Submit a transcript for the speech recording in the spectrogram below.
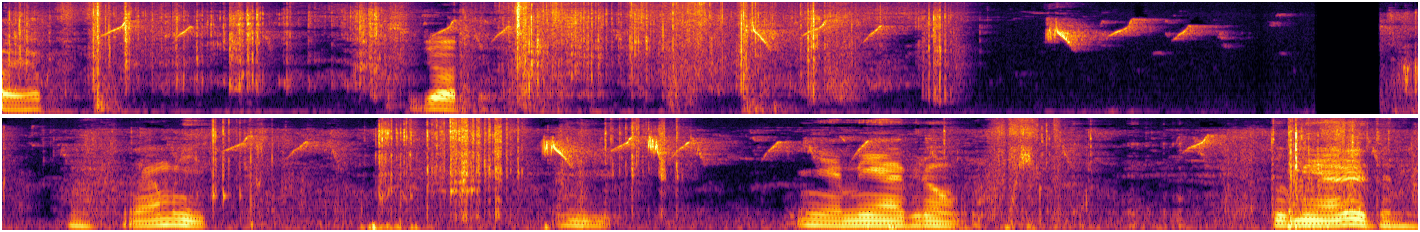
ร้อยครับ สุดยอดล้างมาอีกนี่เมียเมียพี่น้อง ตัวเมียด้วยตัวนี้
